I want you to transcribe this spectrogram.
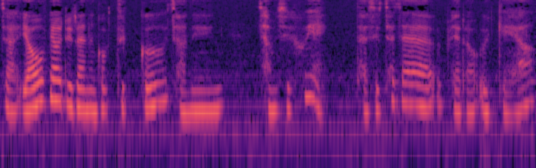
자, 여우별이라는 곡 듣고 저는 잠시 후에 다시 찾아뵈러 올게요.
